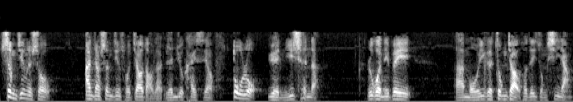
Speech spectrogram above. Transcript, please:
圣经的时候，按照圣经所教导的，人就开始要堕落，远离神的。如果你被啊某一个宗教或者一种信仰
